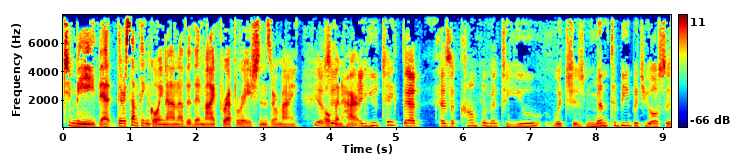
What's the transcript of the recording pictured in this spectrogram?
to me that there's something going on other than my preparations or my Yes, open and, heart. And you take that as a compliment to you, which is meant to be, but you also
